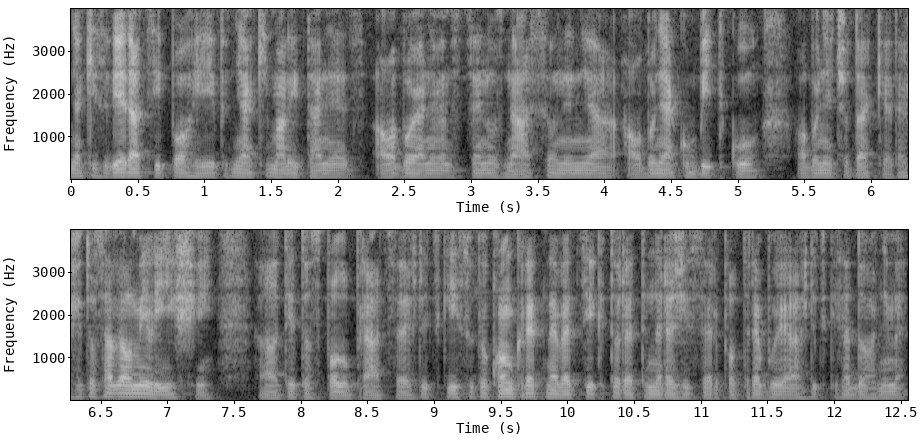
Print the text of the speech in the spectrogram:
nejaký zvierací pohyb, nejaký malý tanec, alebo ja neviem, scénu znásilnenia, alebo nejakú bitku užitku alebo niečo také. Takže to sa veľmi líši, tieto spolupráce. Vždycky sú to konkrétne veci, ktoré ten režisér potrebuje a vždycky sa dohodneme,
